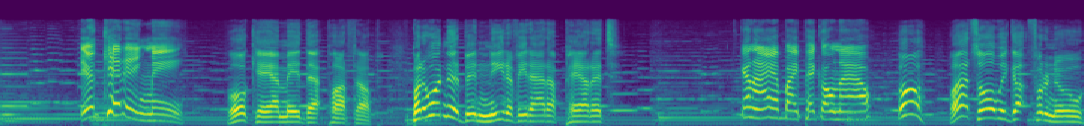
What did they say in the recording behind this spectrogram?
You're kidding me. Okay, I made that part up. But it wouldn't have been neat if he'd had a parrot. Can I have my pickle now? Oh, that's all we got for now.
